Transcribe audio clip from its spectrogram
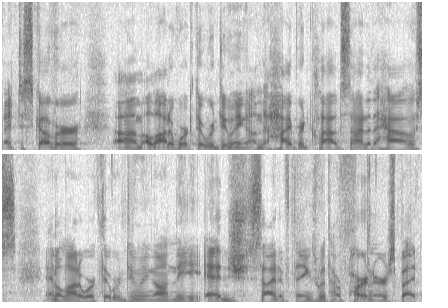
at Discover um, a lot of work that we're doing on the hybrid cloud side of the house, and a lot of work that we're doing on the edge side of things with our partners. But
